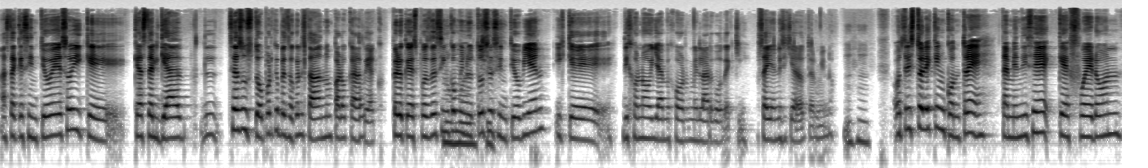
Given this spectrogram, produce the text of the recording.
hasta que sintió eso y que, que hasta el guía se asustó porque pensó que le estaba dando un paro cardíaco. Pero que después de cinco minutos se sintió bien y que dijo, no, ya mejor me largo de aquí. O sea, ya ni siquiera lo terminó. Otra historia que encontré también dice que fueron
